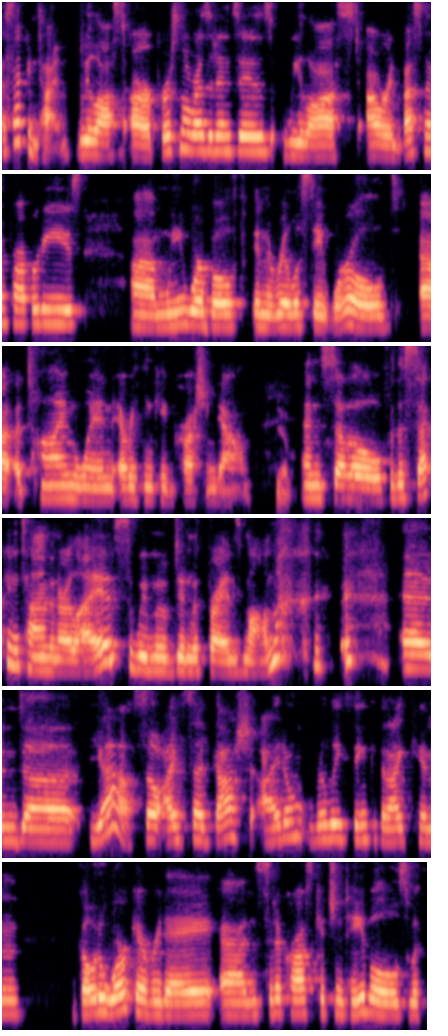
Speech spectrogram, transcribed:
a second time. We lost our personal residences, we lost our investment properties. Um, we were both in the real estate world at a time when everything came crashing down. Yep. And so, for the second time in our lives, we moved in with Brian's mom. and uh, yeah, so I said, Gosh, I don't really think that I can go to work every day and sit across kitchen tables with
